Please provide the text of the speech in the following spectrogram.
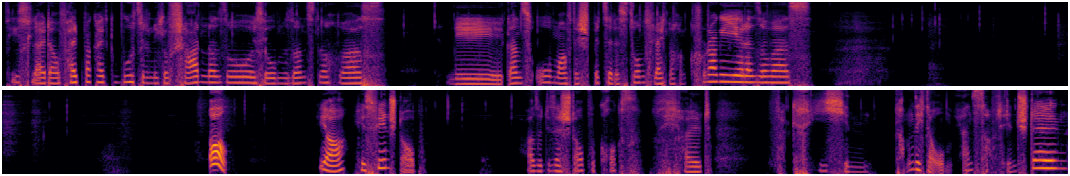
Sie ist leider auf Haltbarkeit geboostet und nicht auf Schaden oder so. Ist hier oben sonst noch was? Nee, ganz oben auf der Spitze des Turms vielleicht noch ein Kruggy oder sowas. Oh! Ja, hier ist Feenstaub. Also dieser Staub, wo Crocs sich halt verkriechen. Kann man sich da oben ernsthaft hinstellen?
